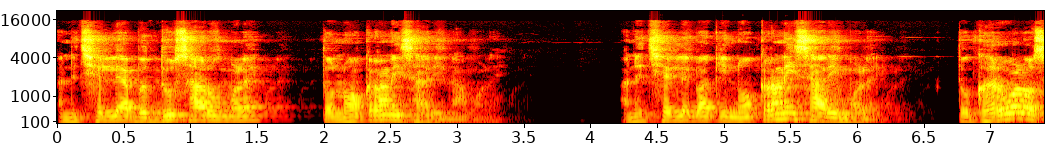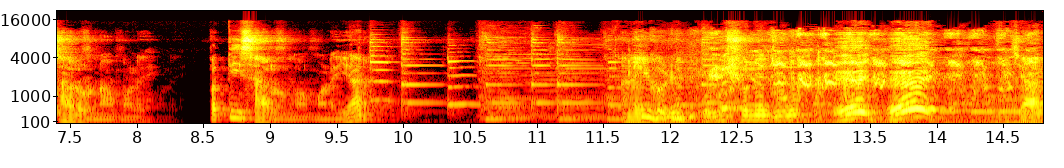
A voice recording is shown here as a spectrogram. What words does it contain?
અને છેલ્લે આ બધું સારું મળે તો નોકરાણી સારી ના મળે. અને છેલ્લે બાકી નોકરાણી સારી મળે તો ઘરવાળો સારો ના મળે. પતિ સારો ના મળે યાર. અને પુરુષોને જુઓ. ચાર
